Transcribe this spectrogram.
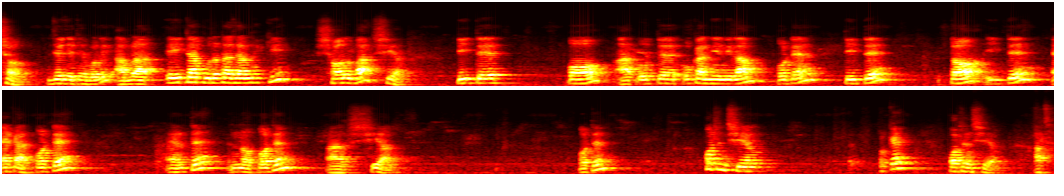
সল যে যেটা বলি, আমরা এইটা পুরোটা জানি কি? সল বা শিয়াল পিতে প আর ওতে ওকা নিয়ে নিলাম, ওটে টিতে ট ইতে একার পটে এনতে ন পটেন আর শিয়াল পটেন পটেনশিয়াল ওকে পটেনশিয়াল আচ্ছা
